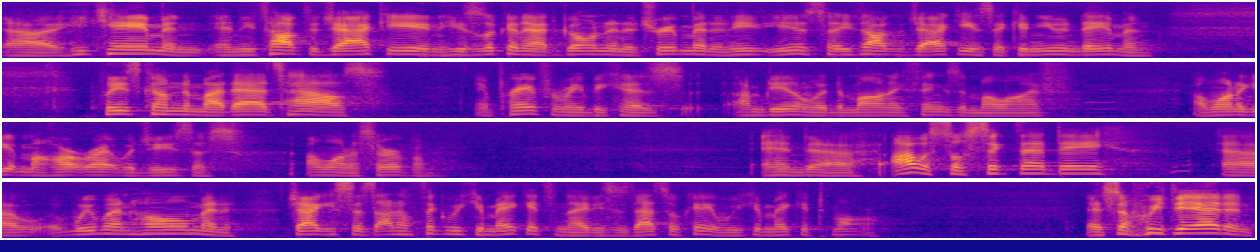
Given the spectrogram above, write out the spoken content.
uh, he came and, and he talked to Jackie, and he's looking at going into treatment. And he, he, just, he talked to Jackie and said, Can you and Damon please come to my dad's house and pray for me because I'm dealing with demonic things in my life? I want to get my heart right with Jesus. I want to serve him. And uh, I was so sick that day. Uh, we went home, and Jackie says, I don't think we can make it tonight. He says, That's okay. We can make it tomorrow. And so we did. And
